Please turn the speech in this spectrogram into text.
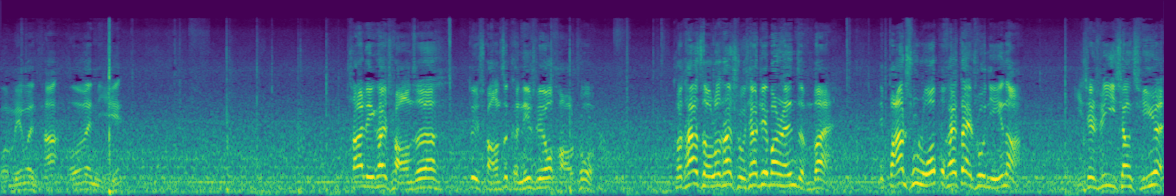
我没问他，我问你。他离开厂子，对厂子肯定是有好处。可他走了，他手下这帮人怎么办？你拔出萝卜还带出泥呢，你这是一厢情愿。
